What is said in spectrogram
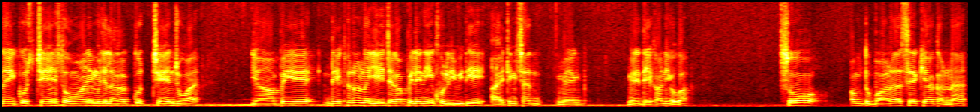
नहीं कुछ चेंज तो हुआ नहीं मुझे लगा कुछ चेंज हुआ है। यहाँ पे देख रहे हो ना यही जगह पहले नहीं खुली हुई थी। आई थिंक शायद मैं मैंने देखा नहीं होगा। सो so, अब दोबारा से क्या करना है?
